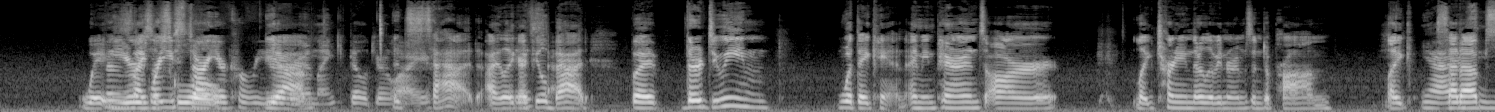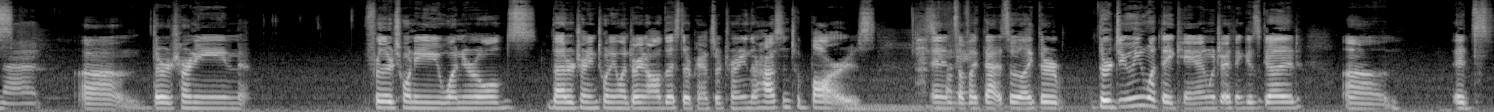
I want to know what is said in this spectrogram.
wait, this years like where you school, start your career Yeah. and like build your life. it's sad. I like. I feel sad. bad, but they're doing what they can. I mean, parents are like turning their living rooms into prom, like Yeah, setups. Um, they're turning for their 21 year olds that are turning 21 during all this. Their parents are turning their house into bars That's and stuff like that. So like they're they're doing what they can, which I think is good. Um, it's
